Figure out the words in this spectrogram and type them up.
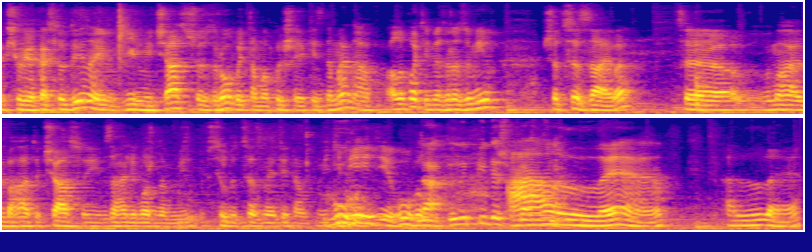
якщо якась людина в вільний час щось зробить, там опише якийсь домен, а, але потім я зрозумів, що це зайве, це вимагає багато часу і взагалі можна всюди це знайти там в. Вікіпедії, Google. Так, ти не підеш в. Але, але,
